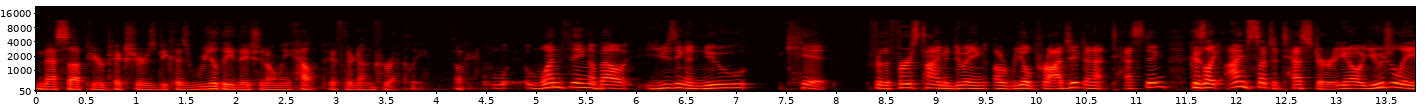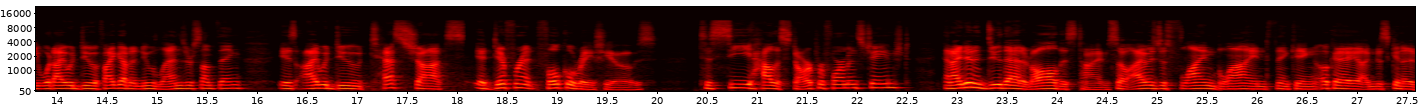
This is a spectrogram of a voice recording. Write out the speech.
mess up your pictures because really they should only help if they're done correctly. Okay. One thing about using a new kit for the first time in doing a real project and not testing. Because like i'm such a tester. You know usually what i would do if i got a new lens or something is i would do test shots at different focal ratios to see how the star performance changed. And i didn't do that at all this time. So i was just flying blind thinking okay i'm just gonna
